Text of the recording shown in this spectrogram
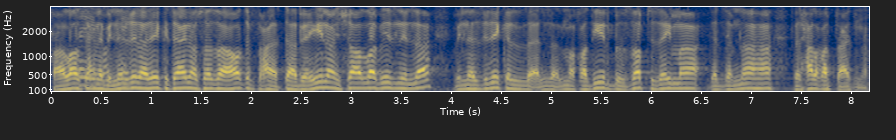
خلاص طيب، إحنا. بننزل عليك تاني يا أستاذة عواطف تابعينا إن شاء الله بإذن الله. بننزل لك ال- ال- المقادير بالظبط زي ما قدمناها في الحلقة بتاعتنا.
